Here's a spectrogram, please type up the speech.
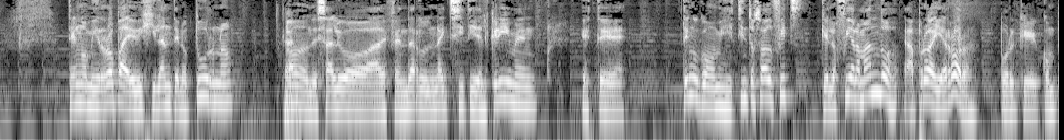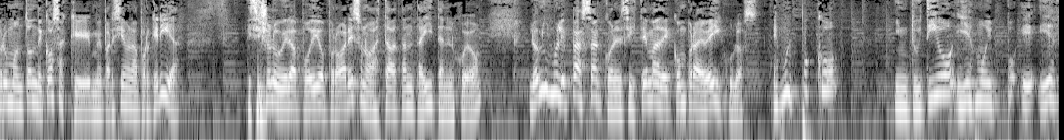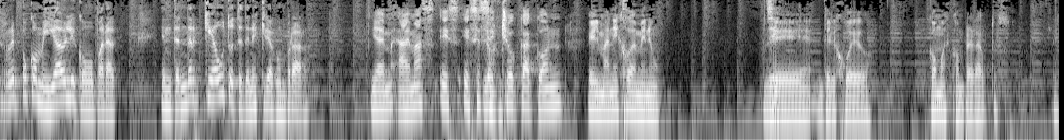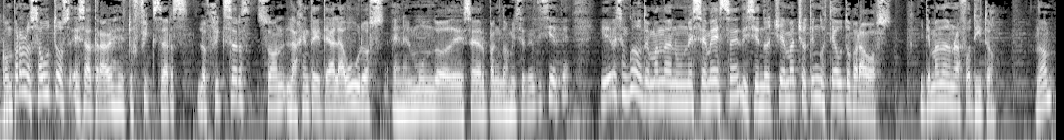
Tengo mi ropa de vigilante nocturno, Claro. ¿no? donde salgo a defender Night City del crimen. Este, tengo como mis distintos outfits que los fui armando a prueba y error, porque compré un montón de cosas que me parecían una porquería. Y si yo lo hubiera podido probar eso, no gastaba tanta guita en el juego. Lo mismo le pasa con el sistema de compra de vehículos. Es muy poco intuitivo y es muy po- eh, y es re poco amigable como para entender qué auto te tenés que ir a comprar. Y adem- además es, ese se choca con el manejo de menú de, del juego. ¿Cómo es comprar autos? Comprar los autos es a través de tus fixers. Los fixers son la gente que te da laburos en el mundo de Cyberpunk 2077 y de vez en cuando te mandan un SMS diciendo, che macho, tengo este auto para vos. Y te mandan una fotito, ¿no?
